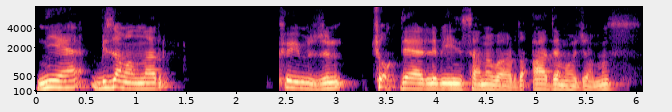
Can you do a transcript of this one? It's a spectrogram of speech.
Niye? Bir zamanlar köyümüzün çok değerli bir insanı vardı. Adem hocamız.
